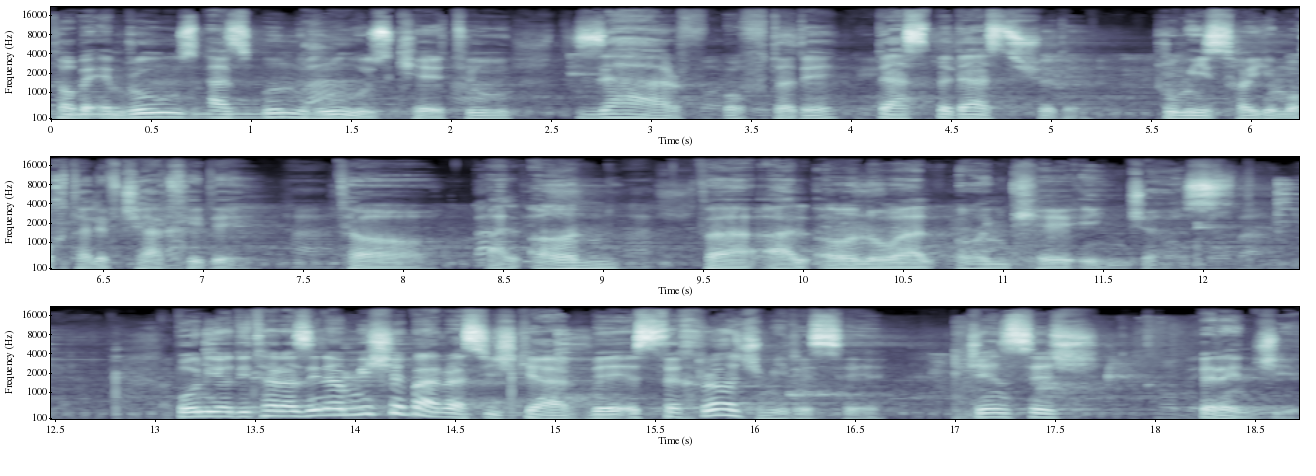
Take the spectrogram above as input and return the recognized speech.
تا به امروز از اون روز که تو ظرف افتاده دست به دست شده. رو میزهای مختلف چرخیده. تا الان و الان و الان که اینجاست. بنیادی تر از اینم میشه بررسیش کرد. به استخراج می‌رسه. جنسش برنجیه.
